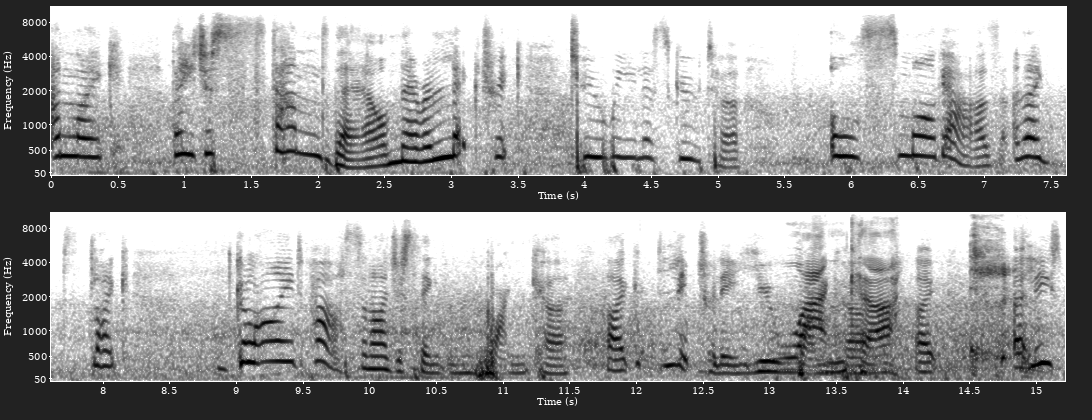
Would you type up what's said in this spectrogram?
And like, they just stand there on their electric two wheeler scooter, all smug as, and they like glide past, and I just think, wanker. Like, literally, you wanker. Wanker. Like, at least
